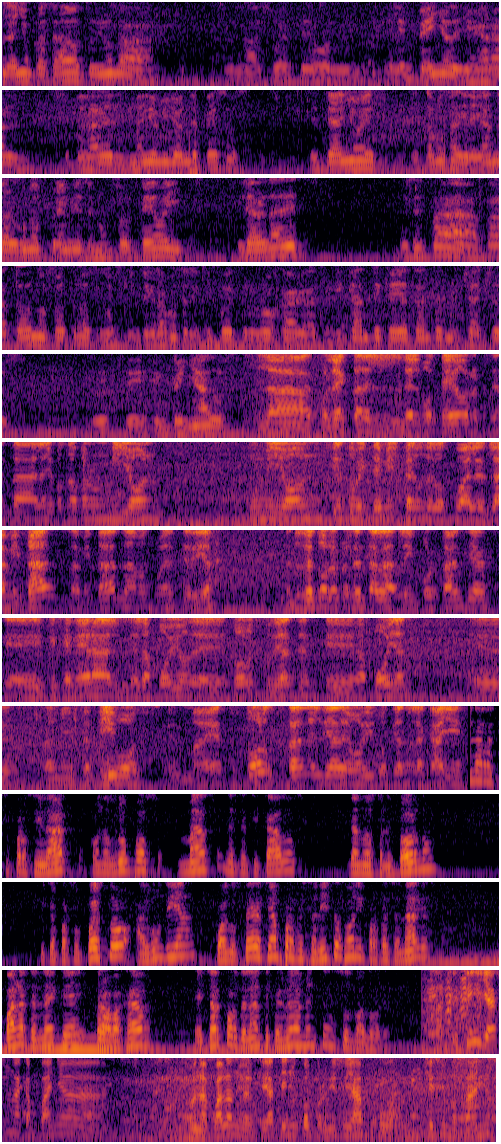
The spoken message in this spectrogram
El año pasado tuvimos la, la suerte o el, empeño de llegar al superar el medio millón de pesos. Este año es- estamos agregando algunos premios en un sorteo y, y la verdad es, pues es para, para todos nosotros los que integramos el equipo de Cruz Roja gratificante que haya tantos muchachos este, empeñados La colecta del, del boteo representa, el año pasado fueron un millón, un millón ciento veinte mil pesos, de los cuales la mitad, la mitad nada más fue este día. Entonces eso representa la, la importancia que, que genera el, el apoyo de todos los estudiantes que apoyan, eh, administrativos, eh, maestros, todos los que están el día de hoy boteando en la calle. la reciprocidad con los grupos más necesitados de nuestro entorno y que por supuesto algún día cuando ustedes sean profesionistas y profesionales van a tener que trabajar echar por delante primeramente sus valores Así sí, ya es una campaña con la cual la universidad tiene un compromiso ya por muchísimos años.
